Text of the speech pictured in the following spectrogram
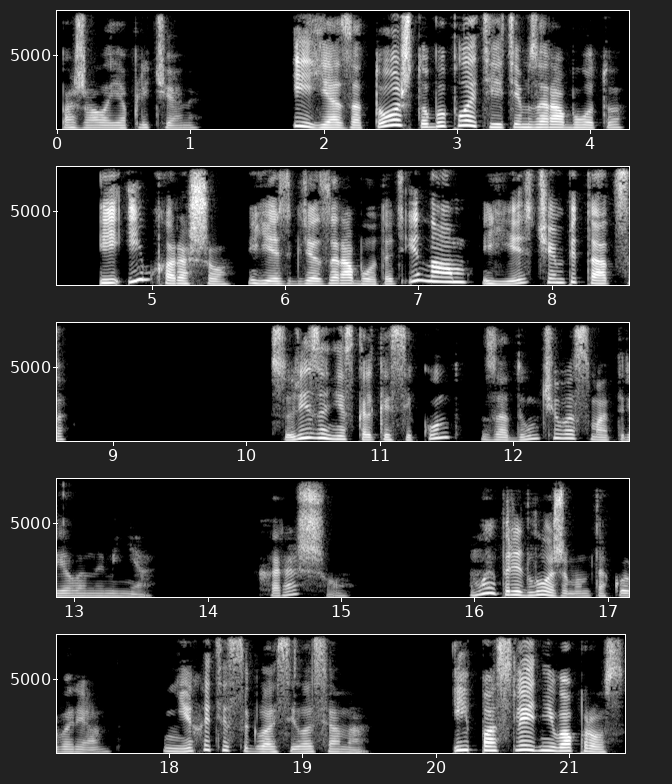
пожала я плечами. И я за то, чтобы платить им за работу. И им хорошо, есть где заработать, и нам есть чем питаться. Суриза несколько секунд задумчиво смотрела на меня. Хорошо. Мы предложим им такой вариант. Нехотя согласилась она. И последний вопрос.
